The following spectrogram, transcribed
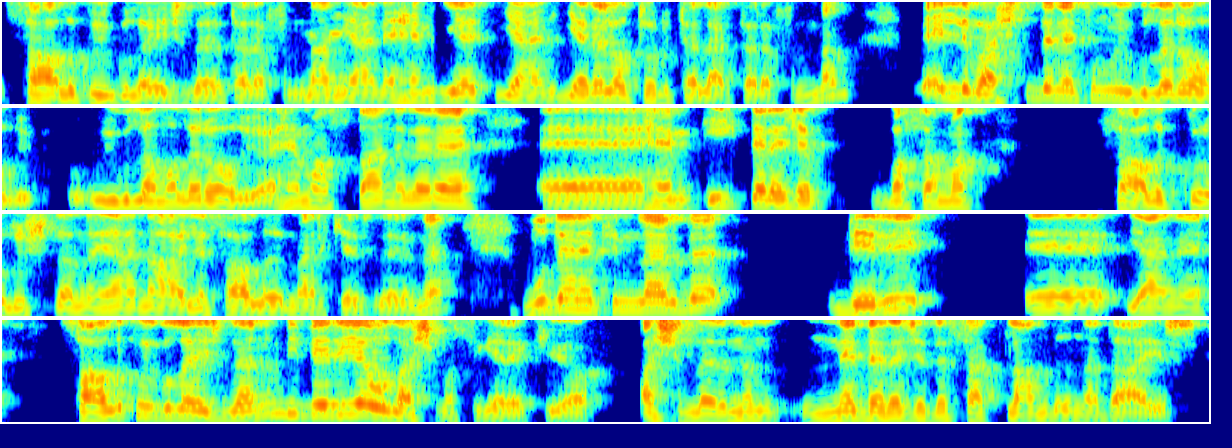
sağlık uygulayıcıları tarafından evet. yani hem ye, yani yerel otoriteler tarafından belli başlı denetim uyguları oluyor, uygulamaları oluyor. Hem hastanelere e, hem ilk derece basamak sağlık kuruluşlarına yani aile sağlığı merkezlerine. Bu denetimlerde veri e, yani sağlık uygulayıcılarının bir veriye ulaşması gerekiyor. Aşılarının ne derecede saklandığına dair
